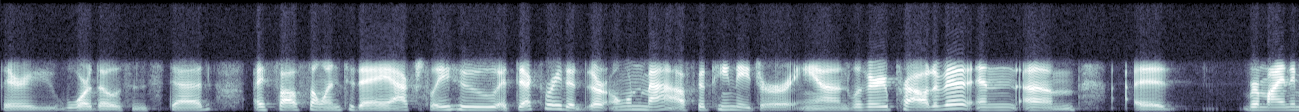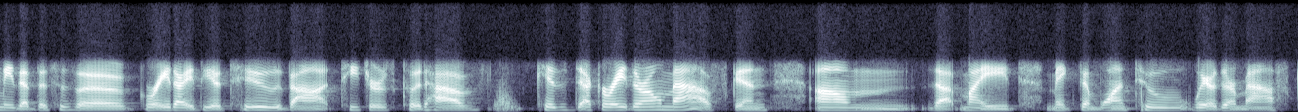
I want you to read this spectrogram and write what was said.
they wore those instead. I saw someone today actually who decorated their own mask, a teenager, and was very proud of it. And um, it, reminded me that this is a great idea too that teachers could have kids decorate their own mask and um, that might make them want to wear their mask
